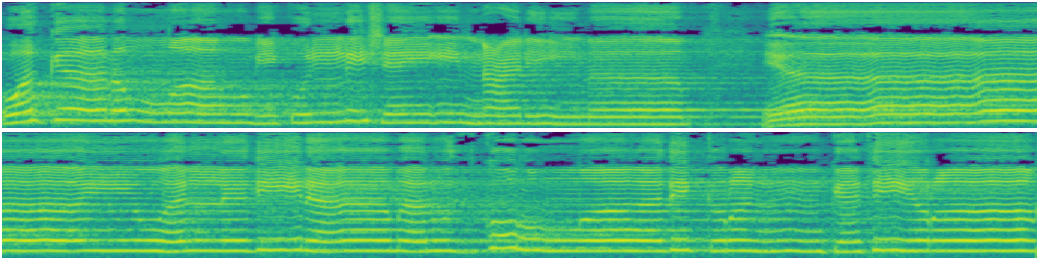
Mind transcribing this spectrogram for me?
وكان الله بكل شيء عليما يا أيها الذين آمنوا اذكروا الله ذكرا كثيرا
